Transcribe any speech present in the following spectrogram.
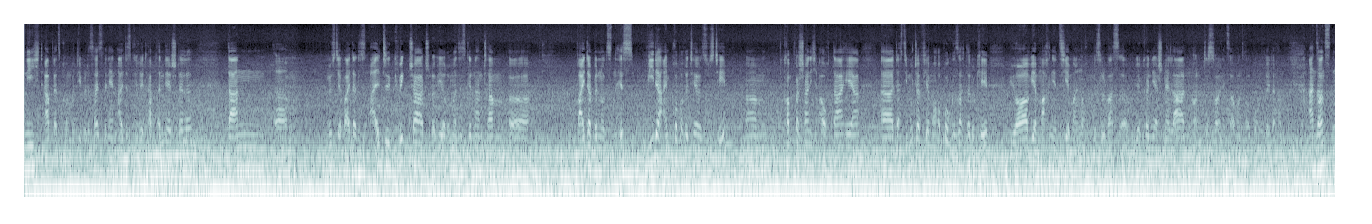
nicht abwärtskompatibel. Das heißt, wenn ihr ein altes Gerät habt an der Stelle, dann ähm, müsst ihr weiter das alte Quick Charge oder wie auch immer sie es genannt haben, äh, weiter benutzen. Ist wieder ein proprietäres System. Ähm, kommt wahrscheinlich auch daher, äh, dass die Mutterfirma Oppo gesagt hat, okay, ja, wir machen jetzt hier mal noch ein bisschen was. Äh, wir können ja schnell laden und das sollen jetzt auch unsere Oppo-Geräte haben. Ansonsten,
